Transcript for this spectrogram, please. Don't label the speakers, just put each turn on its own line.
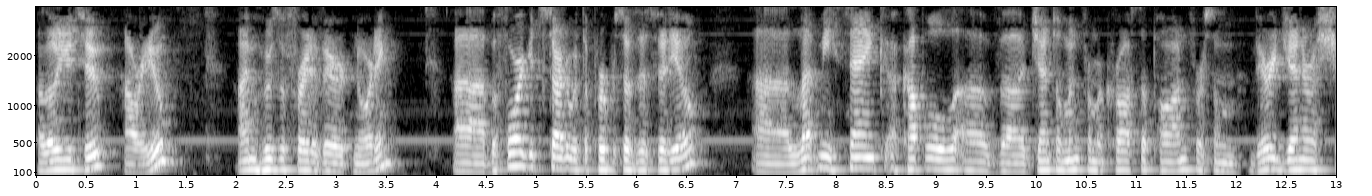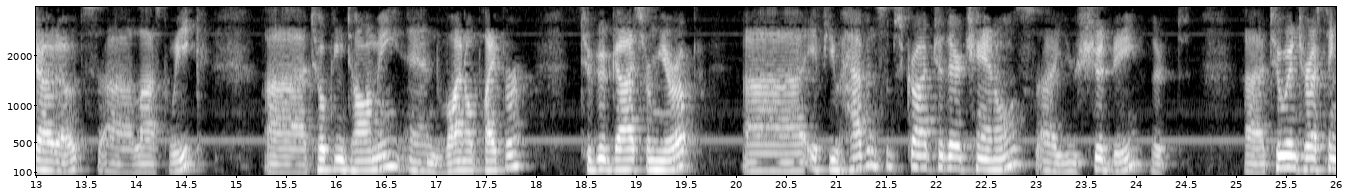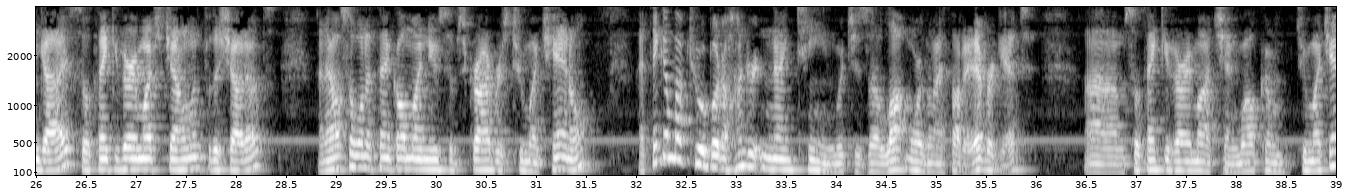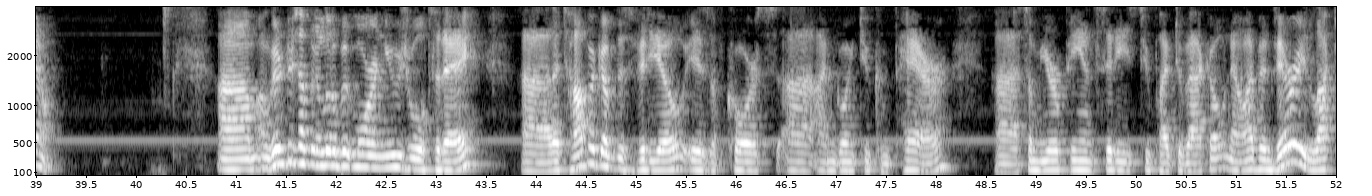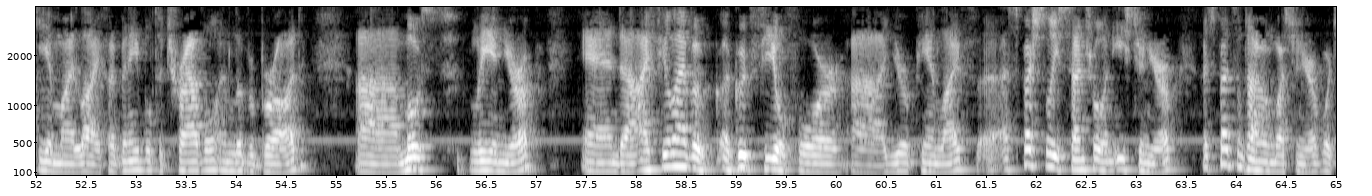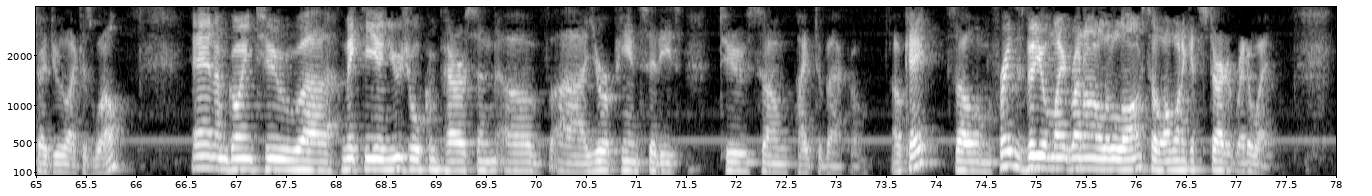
Hello YouTube, how are you? I'm Who's Afraid of Erik Nørding. Uh, before I get started with the purpose of this video, uh, let me thank a couple of uh, gentlemen from across the pond for some very generous shout outs uh, last week. Uh, Toking Tommy and Vinyl Piper, two good guys from Europe. Uh, if you haven't subscribed to their channels, you should be. They're two interesting guys, so thank you very much gentlemen for the shout outs. And I also want to thank all my new subscribers to my channel. I think I'm up to about 119, which is a lot more than I thought I'd ever get. Um, so thank you very much and welcome to my channel. Um, I'm going to do something a little bit more unusual today. Uh, the topic of this video is, of course, uh, I'm going to compare uh, some European cities to pipe tobacco. Now, I've been very lucky in my life. I've been able to travel and live abroad, uh, mostly in Europe and uh, I feel I have a, a good feel for uh, European life, uh, especially Central and Eastern Europe. I spent some time in Western Europe, which I do like as well. And I'm going to uh, make the unusual comparison of uh, European cities to some pipe tobacco. Okay, so I'm afraid this video might run on a little long, so I want to get started right away.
